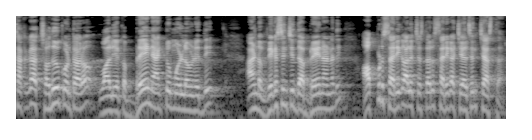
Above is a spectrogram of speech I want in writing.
చక్కగా చదువుకుంటారో వాళ్ళ యొక్క బ్రెయిన్ యాక్టివ్ మోడ్లో ఉండిద్ది అండ్ వికసించిద్ది ఆ బ్రెయిన్ అన్నది అప్పుడు సరిగా ఆలోచిస్తారు సరిగా చేయాల్సింది చేస్తారు.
